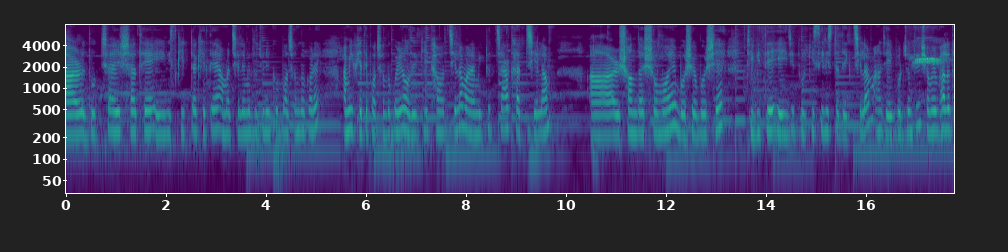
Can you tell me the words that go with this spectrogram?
আর দুধ চায়ের সাথে এই বিস্কিটটা খেতে আমার ছেলে মেয়ে দুজনেই খুব পছন্দ করে। আমি খেতে পছন্দ করি না, ওদেরকেই খাওয়াচ্ছিলাম আর আমি একটু চা খাচ্ছিলাম। আর সন্ধ্যার সময় বসে বসে টিভিতে এই যে তুর্কি সিরিজটা দেখছিলাম, আজ এই পর্যন্তই। সবাই ভালো থাকে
